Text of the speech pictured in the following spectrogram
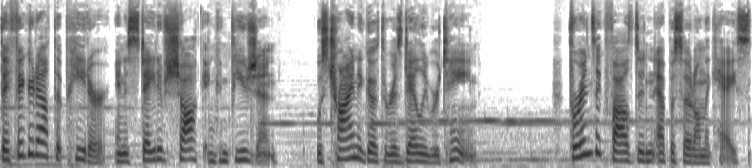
They figured out that Peter, in a state of shock and confusion, was trying to go through his daily routine. Forensic Files did an episode on the case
